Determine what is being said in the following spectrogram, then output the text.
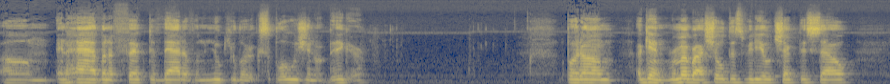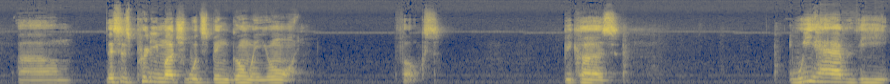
um, and have an effect of that of a nuclear explosion or bigger. But um, again, remember I showed this video. Check this out. Um, this is pretty much what's been going on, folks. Because we have the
